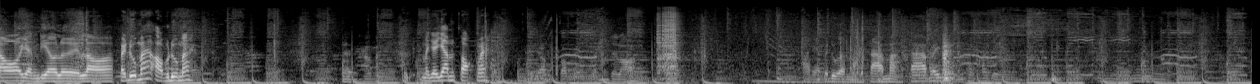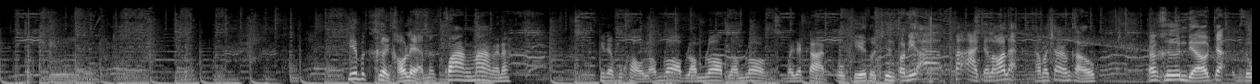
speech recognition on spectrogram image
รออย่างเดียวเลยรอไปดูไหมออกไปดูไหมมันจะย่ำตอกไหมย่ำตอกมันจะร้อนเดี๋ยวไปดูกันมาตามมาตามไปค่อยๆเดินนี่เป็นเขื่อนเขาแหลมกว้างมากเลยนะ มีแต่ภูเขาล้อมรอบล้อมรอบล้อมรอบบรรยากาศโอเคสดชื่นตอนนี้อะก็อาจจะร้อนแหละธรรมชาติของเขากลางคืนเดี๋ยวจะดู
